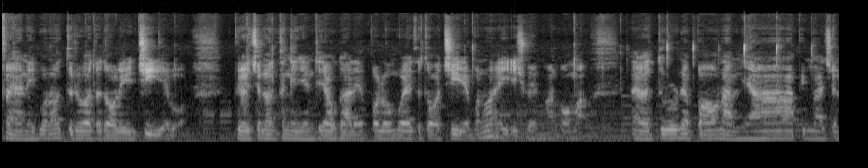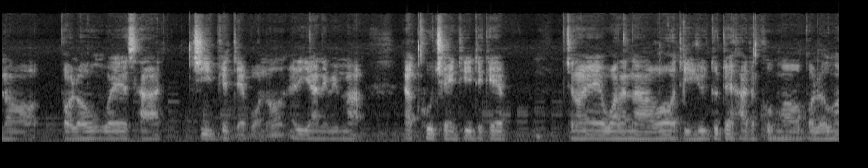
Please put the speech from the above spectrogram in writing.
fan တွေပေါ့နော်သူတို့ကတော်တော်လေးကြည့်ရပေါ့။ပြီးတော့ကျွန်တော်တငယ်ချင်းတယောက်ကလည်းဘောလုံးပွဲတော်တော်ကြည့်ရပေါ့နော်အဲ့အရွယ်မှာတော့မှအဲသူတို့နဲ့ပေါင်းတာများပြီးမှကျွန်တော်ဘောလုံးပွဲစားကြည့်ဖြစ်တယ်ပေါ့နော်။အဲ့ဒီကနေပြီးမှအခုချိန်ထိတကယ်ကျွန်တော်ရဲ့ဝါသနာရောဒီ YouTube တဲ့ဟာတခုမှဘောလုံးက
